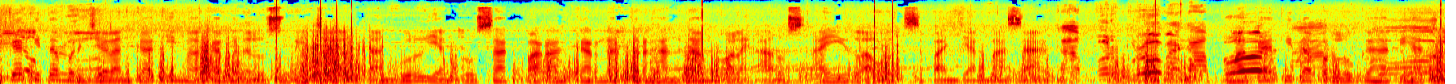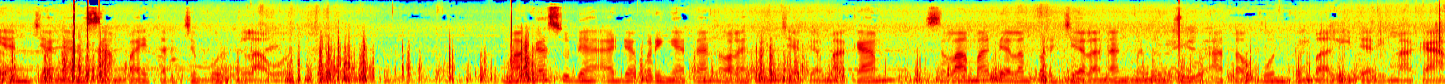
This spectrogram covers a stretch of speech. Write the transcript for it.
Jika kita berjalan kaki maka menelusuri jalan tanggul yang rusak parah karena terhantam oleh arus air laut sepanjang masa. Maka kita perlu kehati-hatian jangan sampai tercebur ke laut. Maka sudah ada peringatan oleh penjaga makam, selama dalam perjalanan menuju ataupun kembali dari makam.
